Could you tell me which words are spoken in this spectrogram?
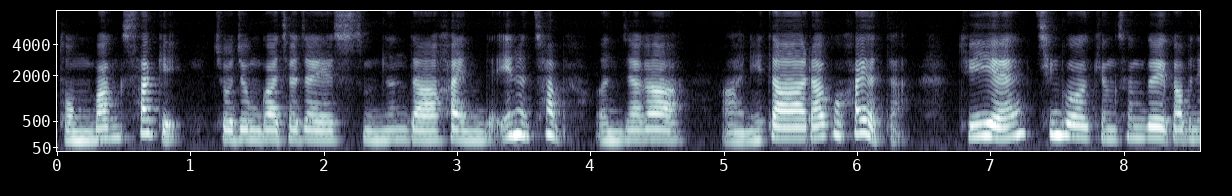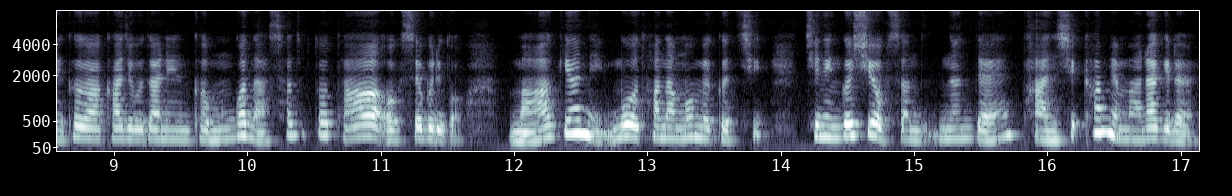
동방사기 조정과 저자에 숨는다 하였는데 이는 참 언자가 아니다라고 하였다. 뒤에 친구가 경상도에 가보니 그가 가지고 다니는 검은거나 서적도 다 없애버리고 막연히 무엇 하나 몸에 그치, 지닌 것이 없었는데 탄식하며 말하기를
